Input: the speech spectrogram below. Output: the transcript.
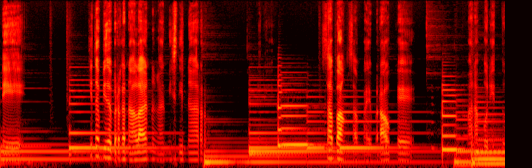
Jadi kita bisa berkenalan dengan Mistinar Sabang sampai Merauke, mana pun itu.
